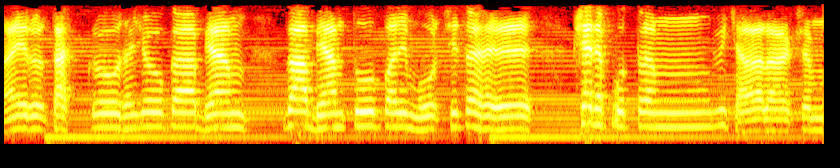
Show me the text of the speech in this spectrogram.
नैऋतः क्रोधशोकाभ्यां द्वाभ्यां तु परिमूर्छितः क्षरपुत्रम् विशालाक्षम्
